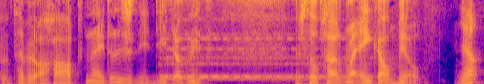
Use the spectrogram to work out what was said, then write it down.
Dat hebben we al gehad. Nee, dat is het niet. Die ook niet. Dus dat gaat maar één kant meer op. Ja,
